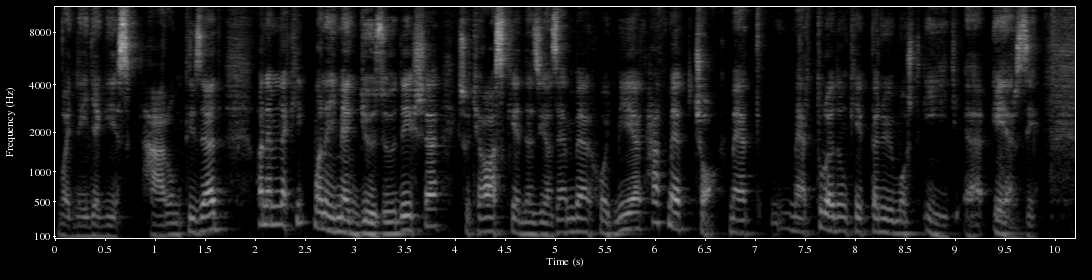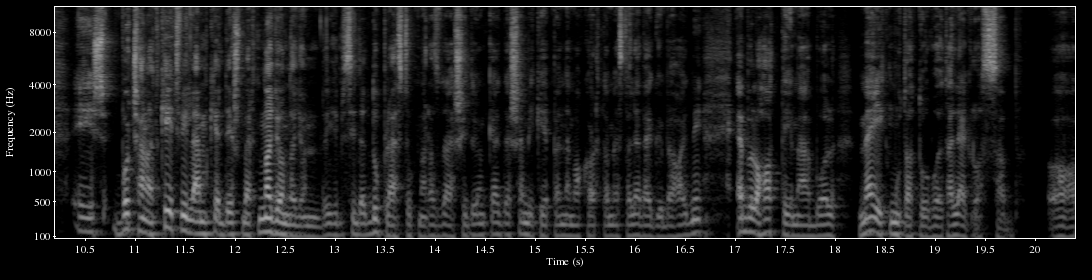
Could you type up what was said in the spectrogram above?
vagy 4,3, hanem neki van egy meggyőződése, és hogyha azt kérdezi az ember, hogy miért, hát mert csak, mert, mert tulajdonképpen ő most így eh, érzi. És bocsánat, két villámkérdés, mert nagyon-nagyon szinte dupláztuk már az adásidőnket, de semmiképpen nem akartam ezt a levegőbe hagyni. Ebből a hat témából melyik mutató volt a legrosszabb a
